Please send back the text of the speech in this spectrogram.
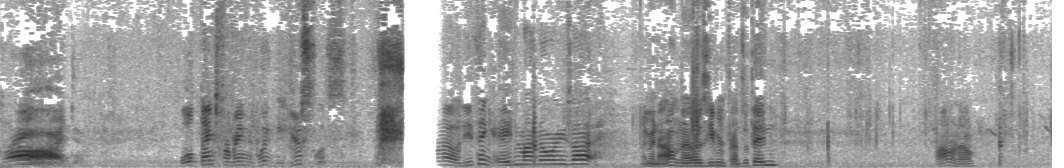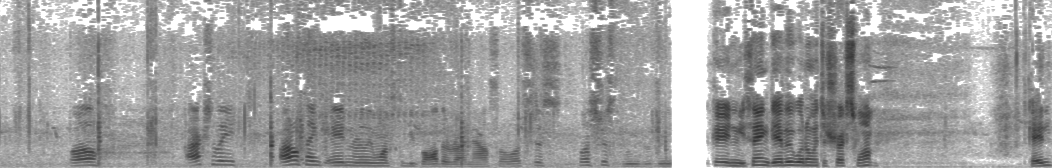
God. Well, thanks for being completely useless. I don't know. Do you think Aiden might know where he's at? I mean, I don't know. Is he even friends with Hayden? I don't know. Well, actually, I don't think Aiden really wants to be bothered right now. So let's just let's just leave it. be. Caden, you think David would have went to Shrek Swamp? Caden?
